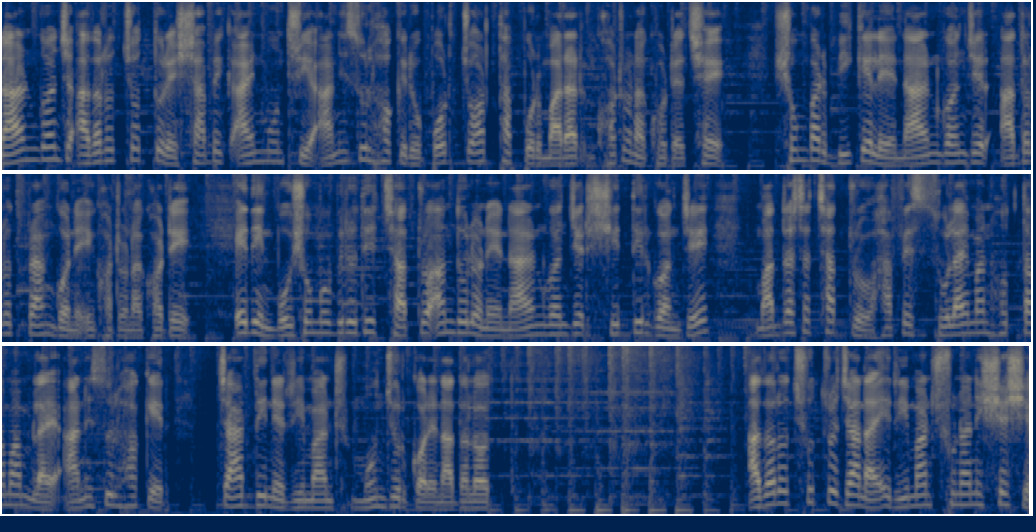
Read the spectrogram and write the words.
নারায়ণগঞ্জ আদালত চত্বরে সাবেক আইনমন্ত্রী আনিসুল হকের উপর চরথাপ্পড় মারার ঘটনা ঘটেছে। সোমবার বিকেলে নারায়ণগঞ্জের আদালত প্রাঙ্গণে এ ঘটনা ঘটে। এদিন বৈষম্যবিরোধী ছাত্র আন্দোলনে নারায়ণগঞ্জের সিদ্দিরগঞ্জে মাদ্রাসা ছাত্র হাফেজ সুলাইমান হত্যা মামলায় আনিসুল হকের চার দিনের রিমান্ড মঞ্জুর করেন আদালত। আদালত সূত্র জানায়, রিমান্ড শুনানি শেষে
